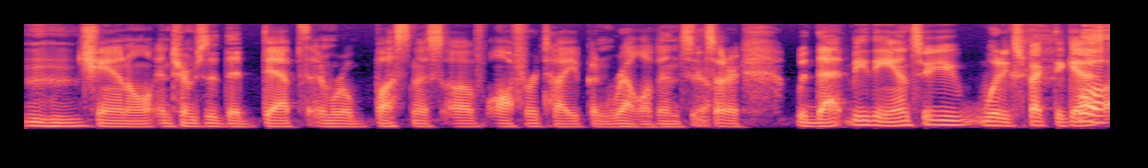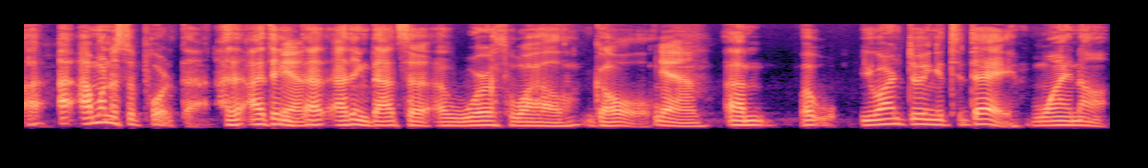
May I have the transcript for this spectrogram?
mm-hmm. channel in terms of the depth and robustness of offer type and relevance, yeah. et cetera. Would that be the answer you would expect to get? Well, I, I want to support that. I, I think yeah. that I think that's a, a worthwhile goal. Yeah. Um, but you aren't doing it today. Why not?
